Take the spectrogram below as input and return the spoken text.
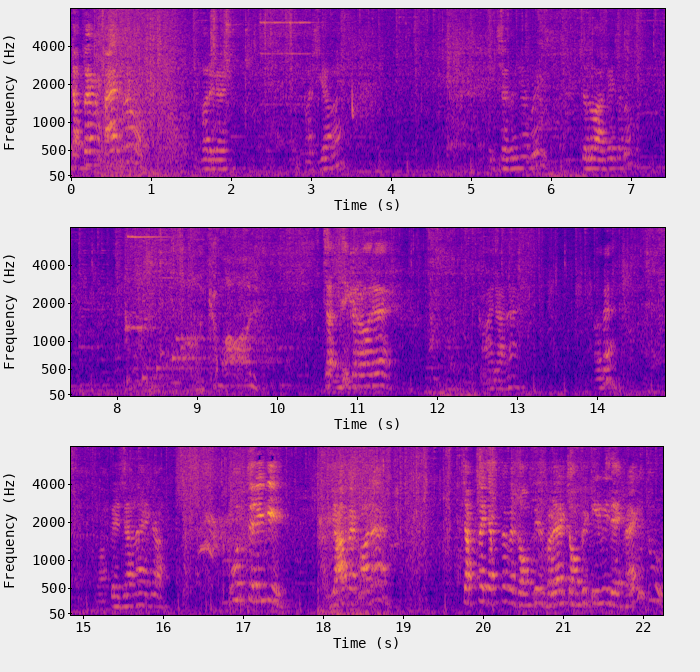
डब्बे में फायर करो। मर गए। बच गया मैं। पीछे दुनिया भाई चलो आगे चलो। Come on. जल्दी करो रे कहाँ जाना है? अबे वापस जाना है क्या? तरीकी यहाँ पे कौन है? चप्पे चप्पे में zombies भरे हैं zombie टीवी देख रहा है कि तू?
